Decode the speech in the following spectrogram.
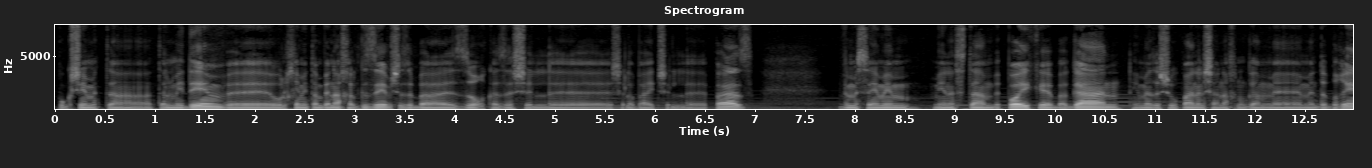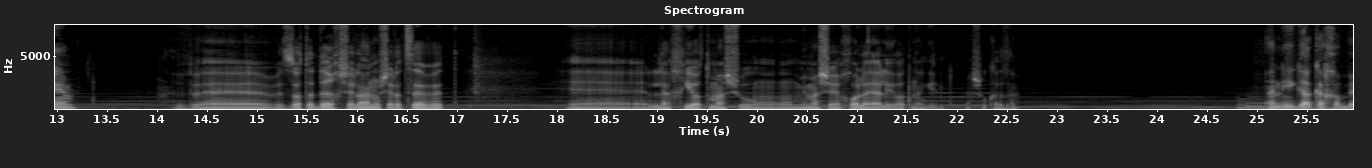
פוגשים את התלמידים והולכים איתם בנחל גזיב, שזה באזור כזה של, אה, של הבית של אה, פז. ומסיימים מן הסתם בפויקה, בגן, עם איזשהו פאנל שאנחנו גם uh, מדברים. ו... וזאת הדרך שלנו, של הצוות, uh, להחיות משהו ממה שיכול היה להיות, נגיד, משהו כזה. אני אגע ככה ב...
